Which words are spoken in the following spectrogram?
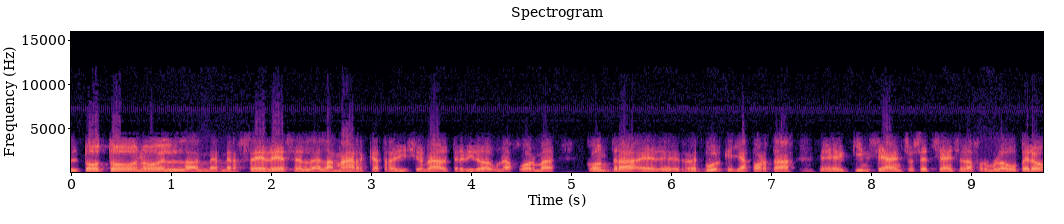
el Toto, no? el, la Mercedes, el, la marca tradicional, per dir-ho d'alguna forma, contra eh, Red Bull, que ja porta eh, 15 anys o 16 anys en la Fórmula 1, però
